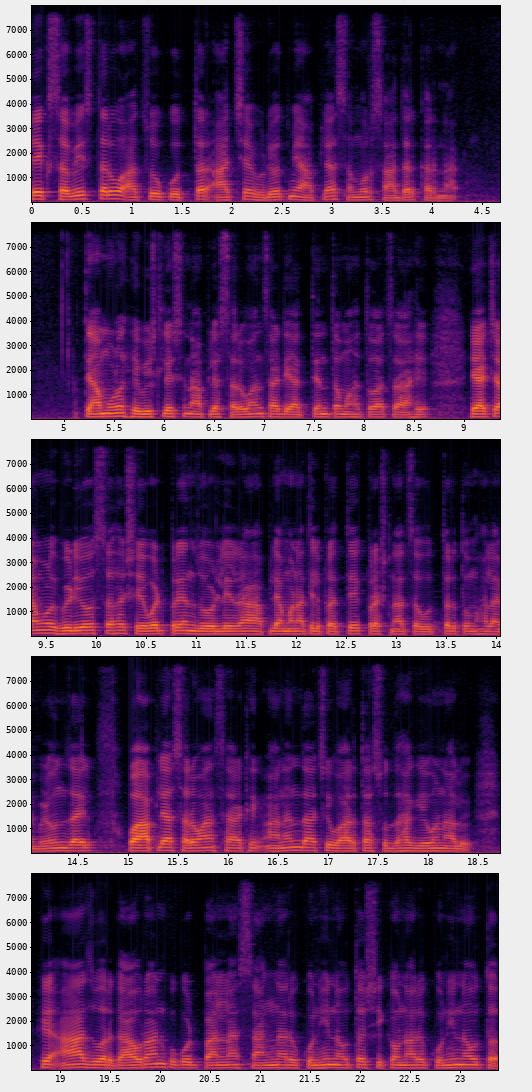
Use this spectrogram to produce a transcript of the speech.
एक सविस्तर व अचूक उत्तर आजच्या व्हिडिओत मी आपल्यासमोर सादर करणार. त्यामुळं हे विश्लेषण आपल्या सर्वांसाठी अत्यंत महत्त्वाचं आहे. याच्यामुळे व्हिडिओसह शेवटपर्यंत जोडलेला आपल्या मनातील प्रत्येक प्रश्नाचं उत्तर तुम्हाला मिळून जाईल व आपल्या सर्वांसाठी आनंदाची वार्तासुद्धा घेऊन आलो हे आजवर गावरान कुक्कुटपालनास सांगणारं कुणी नव्हतं शिकवणारं कुणी नव्हतं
